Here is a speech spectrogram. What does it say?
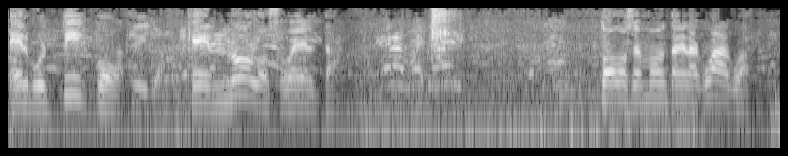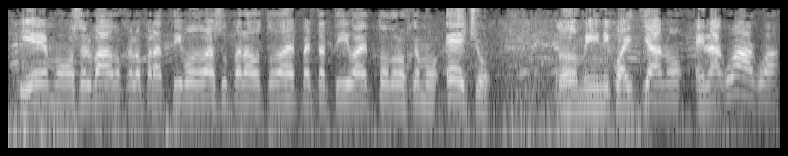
el bultico que no lo suelta. Todos se montan en la guagua y hemos observado que el operativo ha superado todas las expectativas de todos los que hemos hecho. Los dominicos haitianos en la guagua,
